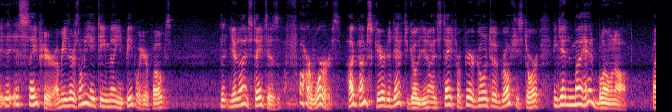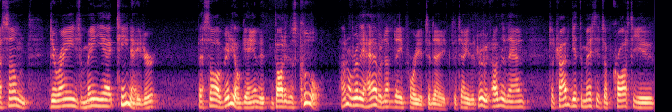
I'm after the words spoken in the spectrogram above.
It's safe here. I mean, there's only 18 million people here, folks. The United States is far worse. I'm scared to death to go to the United States for fear of going to a grocery store and getting my head blown off by some deranged maniac teenager that saw a video game that thought it was cool. I don't really have an update for you today, to tell you the truth, other than to try to get the message across to you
